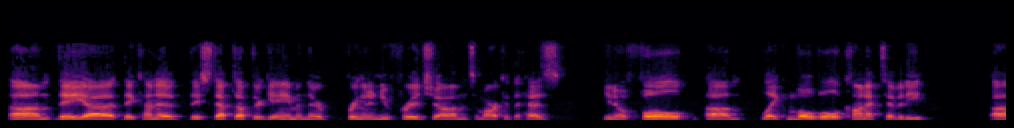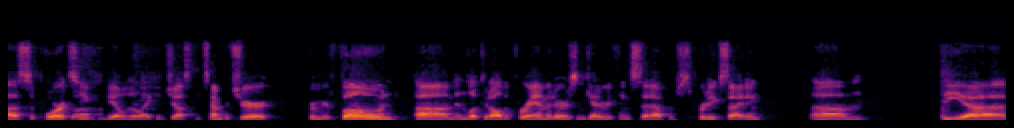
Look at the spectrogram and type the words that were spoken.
Um, they uh, they kind of they stepped up their game and they're bringing a new fridge um, to market that has you know full um, like mobile connectivity uh, support, so you can be able to like adjust the temperature from your phone um, and look at all the parameters and get everything set up, which is pretty exciting. Um, the uh,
